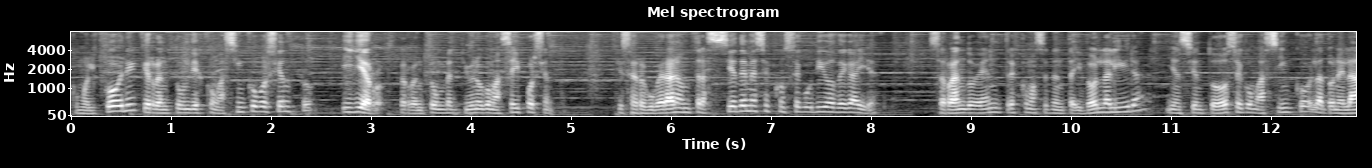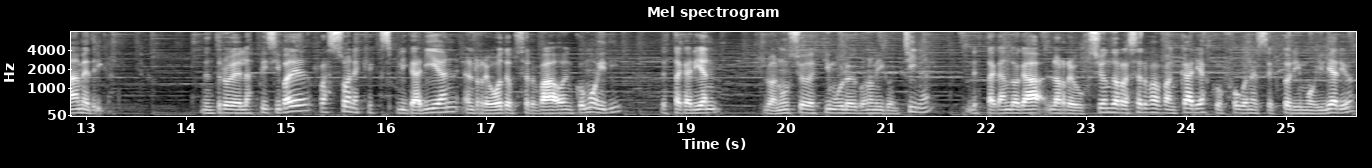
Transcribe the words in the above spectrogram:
como el cobre que rentó un 10,5% y hierro que rentó un 21,6% que se recuperaron tras 7 meses consecutivos de caída, cerrando en 3,72 la libra y en 112,5 la tonelada métrica. Dentro de las principales razones que explicarían el rebote observado en commodity, destacarían los anuncios de estímulo económico en China, destacando acá la reducción de reservas bancarias con foco en el sector inmobiliario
